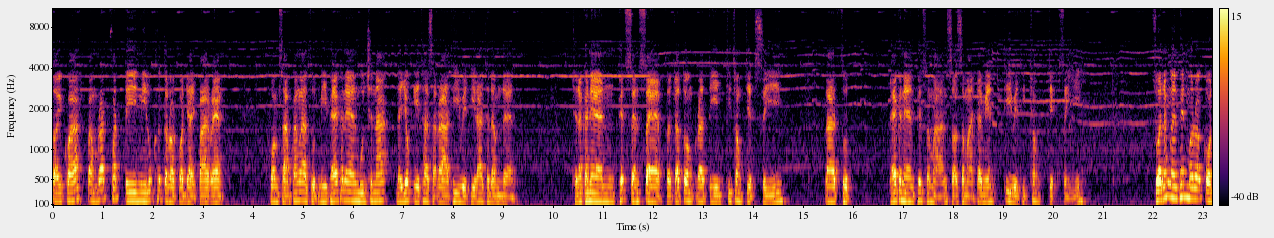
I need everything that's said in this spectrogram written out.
ต่อยขวาปั้มรัดฟัดตีมีลูกขึ้นตลอดปอดใหญ่ปลายแรงฟอร์มสามครั้งล่าสุดมีแพ้คะแนนบุญชนะนายกเอธาสาราที่เวทีราชดำเนิน ชนะคะแนนเพชรแสนแสบสจต้วงประตีนที่ช่องเจ็ดสี ล่าสุด แพ้คะแนนเพชรสมานสอสมานการเมนที่เวทีช่องเจ็ดสี ส่วนน้ำเงินเพชรมรกต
